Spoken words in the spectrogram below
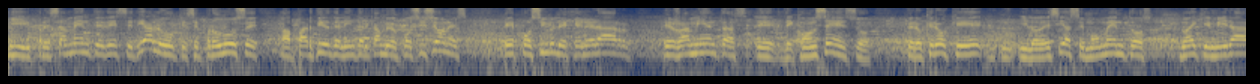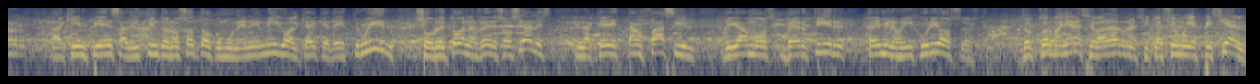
y precisamente de ese diálogo que se produce a partir del intercambio de posiciones es posible generar herramientas eh, de consenso, pero creo que, y lo decía hace momentos, no hay que mirar a quien piensa distinto a nosotros como un enemigo al que hay que destruir, sobre todo en las redes sociales, en las que es tan fácil, digamos, vertir términos injuriosos. Doctor, mañana se va a dar una situación muy especial.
